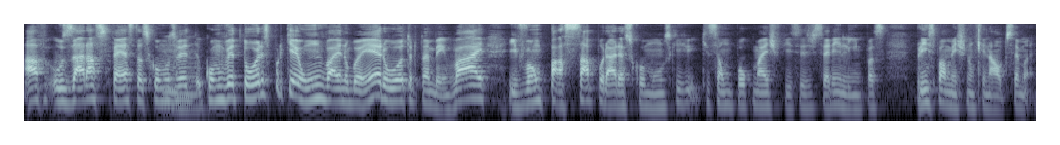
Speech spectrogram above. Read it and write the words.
a usar as festas como, uhum. como vetores, porque um vai no banheiro, o outro também vai, e vão passar por áreas comuns que, que são um pouco mais difíceis de serem limpas, principalmente no final de semana.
